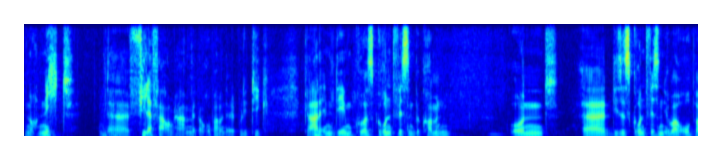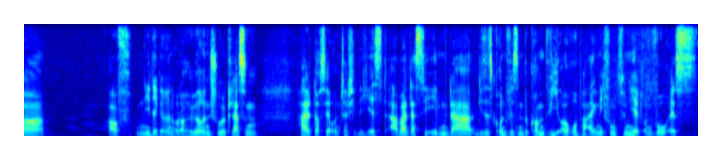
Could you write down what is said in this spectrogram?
noch nicht äh, viel Erfahrung haben mit Europa, mit der Politik, gerade in dem Kurs Grundwissen bekommen und äh, dieses Grundwissen über Europa auf niedrigeren oder höheren Schulklassen halt doch sehr unterschiedlich ist, aber dass sie eben da dieses Grundwissen bekommen, wie Europa eigentlich funktioniert und wo es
